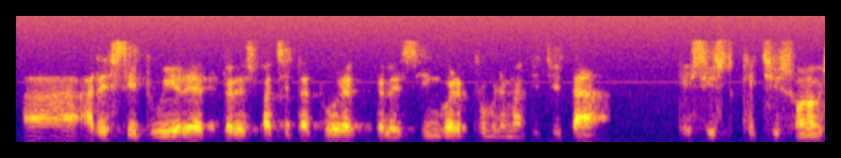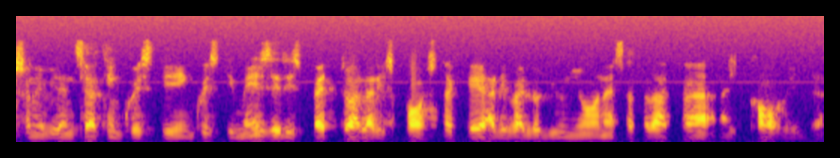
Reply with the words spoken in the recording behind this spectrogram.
a, restituire tutte le sfaccettature, tutte le singole problematicità che, si, che ci sono, che sono evidenziate in questi, in questi mesi rispetto alla risposta che a livello di Unione è stata data al Covid.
